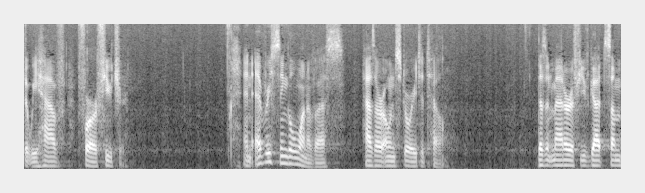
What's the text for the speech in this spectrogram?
that we have for our future. And every single one of us has our own story to tell. Doesn't matter if you've got some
